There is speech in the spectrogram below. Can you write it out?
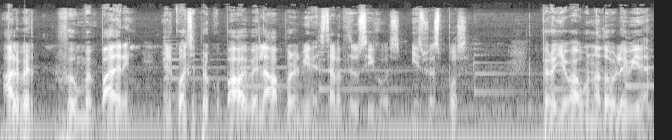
Albert Fue un buen padre, el cual se preocupaba y velaba por el bienestar de sus hijos y su esposa, pero llevaba una doble vida.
